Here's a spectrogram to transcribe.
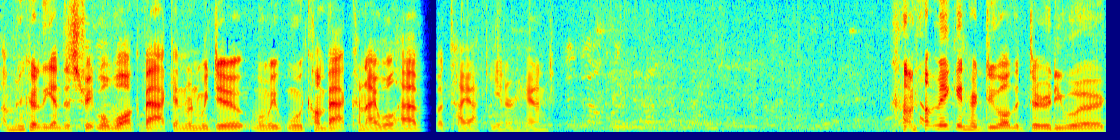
I'm gonna go to the end of the street. We'll walk back, and when we do, when we when we come back, Kanai will have a taiyaki in her hand. I'm not making her do all the dirty work.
